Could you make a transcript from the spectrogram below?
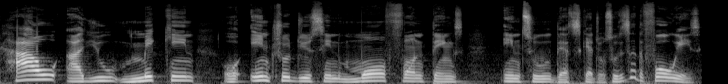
how are you making or introducing more fun things into their schedule. So these are the four ways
